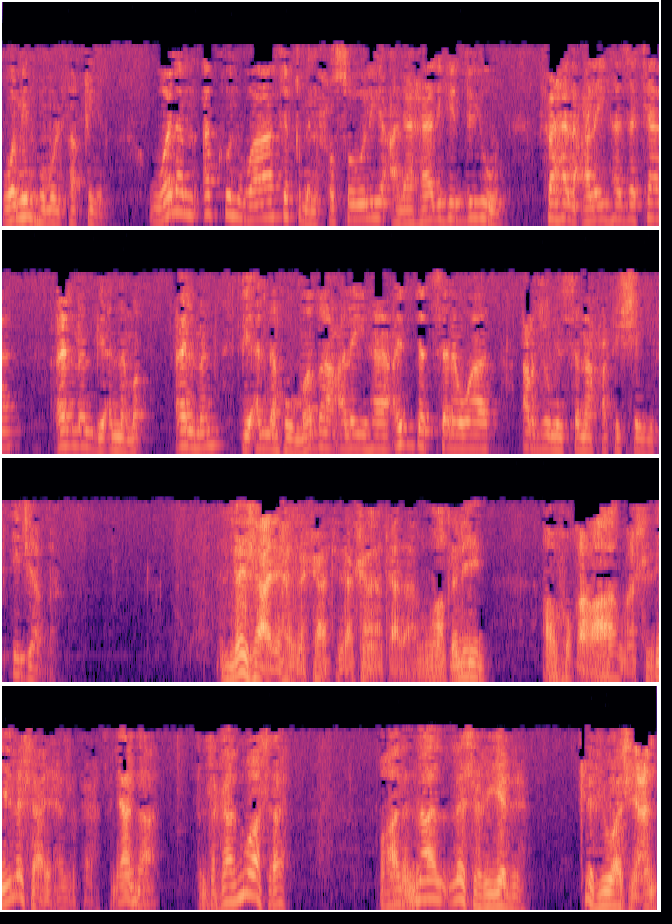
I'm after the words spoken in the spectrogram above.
ومنهم الفقير. ولم أكن واثق من حصولي على هذه الديون فهل عليها زكاة؟ علما بأن علما بأنه مضى عليها عدة سنوات. أرجو من سماحة الشيخ إجابة. ليس عليها زكاة إذا كانت على مواطنين أو فقراء معسرين ليس عليها زكاة لأن الزكاة مواساة وهذا المال ليس في يده كيف يواسي عنه؟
